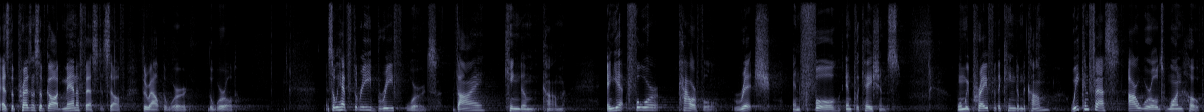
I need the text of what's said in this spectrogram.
as the presence of God manifests itself throughout the word, the world. And so we have three brief words Thy kingdom come, and yet four powerful, rich, and full implications. When we pray for the kingdom to come, we confess our world's one hope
